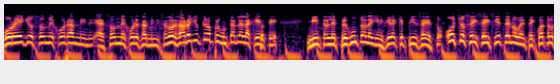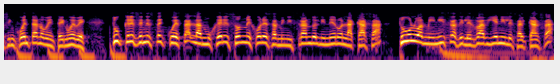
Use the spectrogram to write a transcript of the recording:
Por ello son, eh, son mejores administradores. Ahora yo quiero preguntarle a la gente, mientras le pregunto a la Jennifer qué piensa de esto, 8667-945099. ¿Tú crees en esta encuesta? ¿Las mujeres son mejores administrando el dinero en la casa? ¿Tú lo administras y les va bien y les alcanza?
